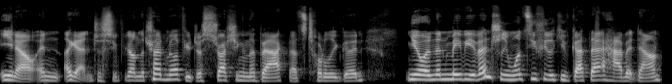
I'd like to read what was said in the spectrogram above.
You know, and again, just if you're on the treadmill, if you're just stretching in the back, that's totally good. You know, and then maybe eventually, once you feel like you've got that habit down,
